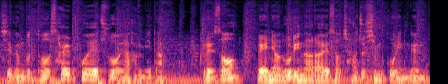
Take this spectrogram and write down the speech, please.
지금부터 살포해 주어야 합니다. 그래서 매년 우리나라에서 자주 심고 있는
